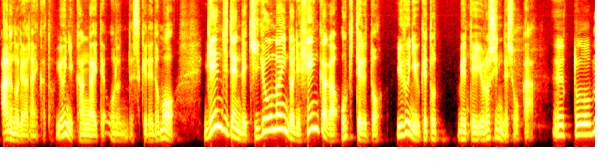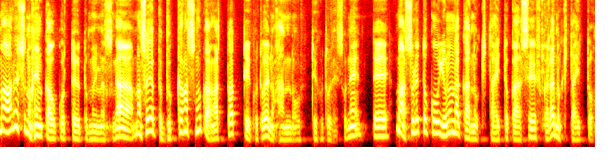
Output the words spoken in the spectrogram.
あるのではないかというふうに考えておるんですけれども現時点で企業マインドに変化が起きているというふうに受け止めてよろしいんでしょうか？えっとまあ、ある種の変化は起こっていると思いますが、まあ、それはやっぱ物価がすごく上がったっていうことへの反応っていうことですよね。で、まあ、それとこう世の中の期待とか政府からの期待と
